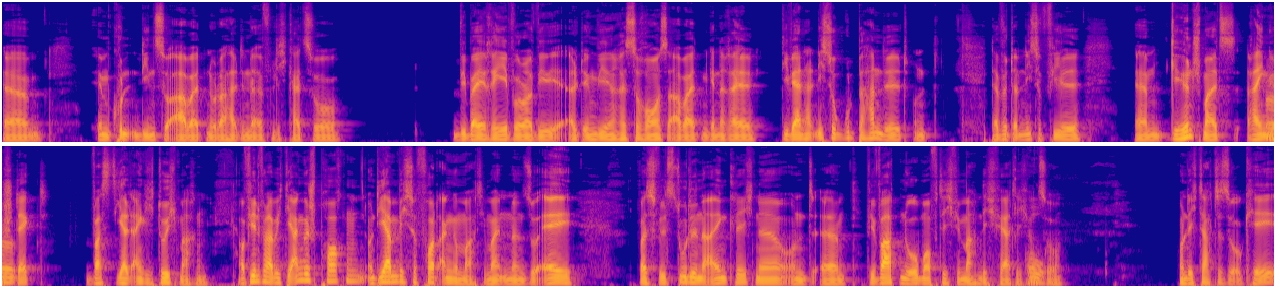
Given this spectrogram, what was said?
ähm, im Kundendienst so arbeiten oder halt in der Öffentlichkeit so wie bei Rewe oder wie halt irgendwie in Restaurants arbeiten generell, die werden halt nicht so gut behandelt und da wird dann nicht so viel ähm, Gehirnschmalz reingesteckt, ja. was die halt eigentlich durchmachen. Auf jeden Fall habe ich die angesprochen und die haben mich sofort angemacht. Die meinten dann so, ey, was willst du denn eigentlich, ne? Und äh, wir warten nur oben auf dich, wir machen dich fertig oh. und so. Und ich dachte so, okay,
